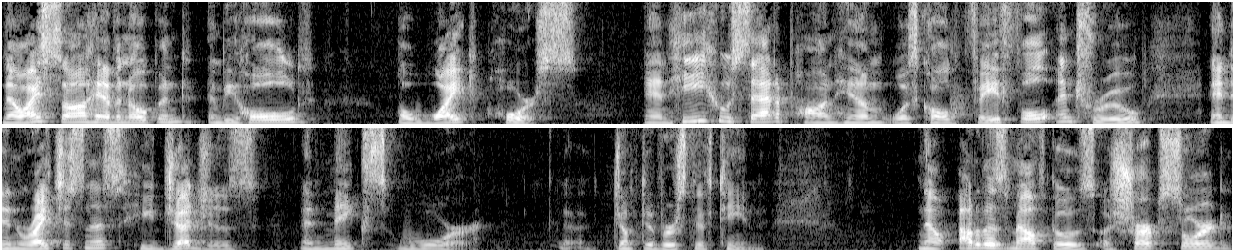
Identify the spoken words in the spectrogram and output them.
Now I saw heaven opened, and behold, a white horse, and he who sat upon him was called faithful and true, and in righteousness he judges and makes war jump to verse 15. Now, out of his mouth goes a sharp sword,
